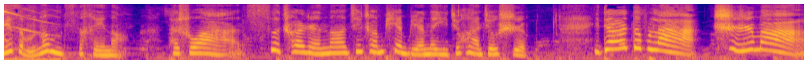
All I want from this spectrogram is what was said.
你怎么那么自黑呢？”他说啊，四川人呢，经常骗别人的一句话就是：“一点儿都不辣，吃嘛。”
